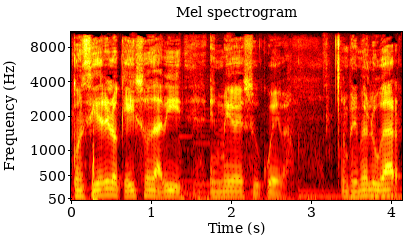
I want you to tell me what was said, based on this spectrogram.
Considere lo que hizo David en medio de su cueva. En primer lugar,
